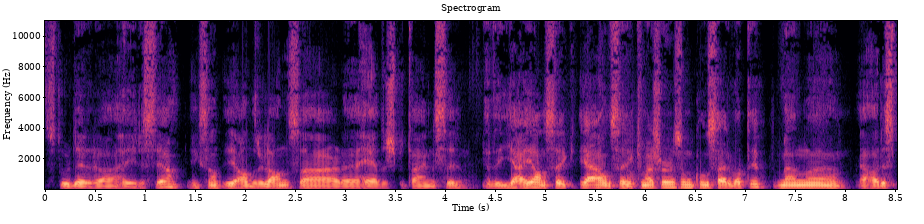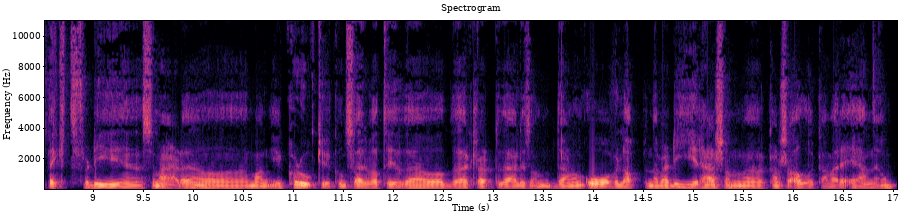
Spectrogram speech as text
store deler av høyresida. I andre land så er det hedersbetegnelser. Jeg anser, jeg anser ikke meg sjøl som konservativ, men eh, jeg har respekt for de som er det, og mange kloke konservative. Og det er klart det er, liksom, det er noen overlappende verdier her som kanskje alle kan være enige om.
